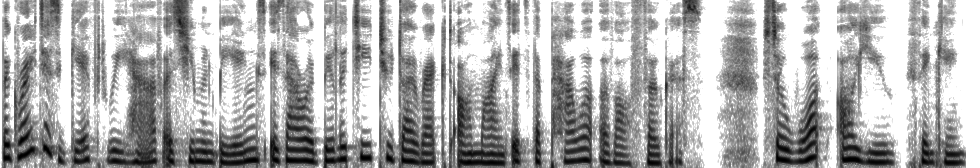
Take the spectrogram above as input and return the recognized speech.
The greatest gift we have as human beings is our ability to direct our minds. It's the power of our focus. So what are you thinking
